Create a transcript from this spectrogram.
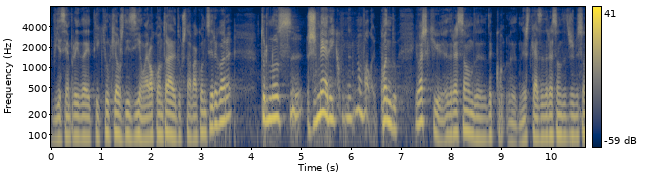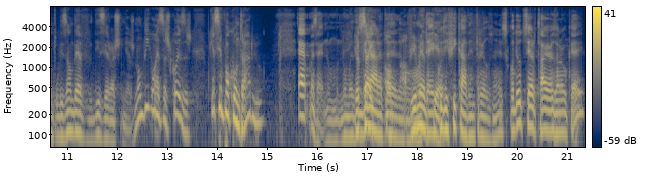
havia sempre a ideia de que aquilo que eles diziam era ao contrário do que estava a acontecer agora, tornou-se genérico. Não vale. Quando, eu acho que a direção, de, de- neste caso a direção da transmissão de televisão, deve dizer aos senhores, não digam essas coisas, porque é sempre ao contrário. É, mas é numa, de Eu sei, enganar até, ob- ou obviamente até é é. codificado entre eles. Né? Quando eu disser tires are ok,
